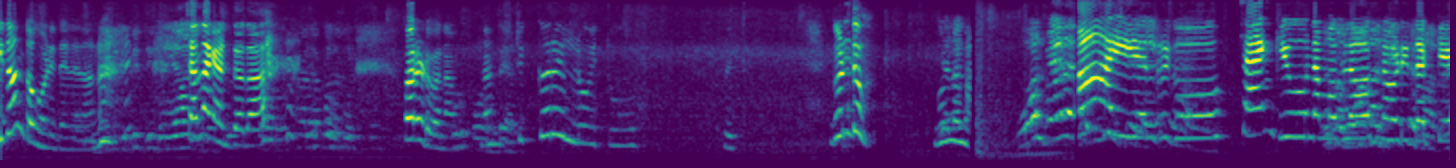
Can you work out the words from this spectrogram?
ಇದೊಂದು ತಗೊಂಡಿದ್ದೇನೆ ನಾನು. ಚೆನ್ನಾಗಿ ಕಾಣ್ತದ? ಹೊರಡುವ ನಾವು. ನಂದು ಸ್ಟಿಕ್ಕರ್ ಎಲ್ಲೋ ಇತ್ತು. ಗುಂಡು. ಗುಂಡು. ಎಲ್ರಿಗೂ. ಥ್ಯಾಂಕ್ ಯು ನಮ್ಮ ಬ್ಲಾಗ್ ನೋಡಿದ್ದಕ್ಕೆ.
